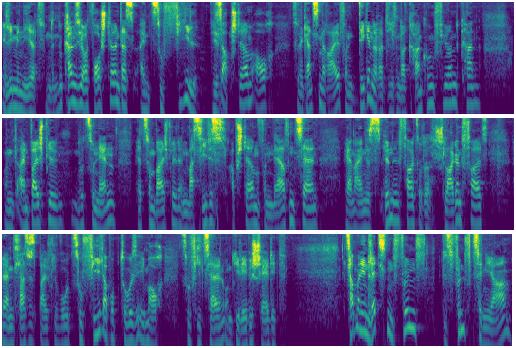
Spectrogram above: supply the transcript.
eliminiert. Und dann kann sich auch vorstellen, dass ein zu viel dieses Absterben auch zu einer ganzen Reihe von degenerativen Erkrankungen führen kann. Und ein Beispiel nur zu nennen wäre zum Beispiel ein massives Absterben von Nervenzellen während eines Hirninfarkts oder Schlaganfalls, wäre ein klassisches Beispiel, wo zu viel Apoptose eben auch zu viel Zellen und Gewebe schädigt. Jetzt hat man in den letzten fünf bis 15 Jahren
